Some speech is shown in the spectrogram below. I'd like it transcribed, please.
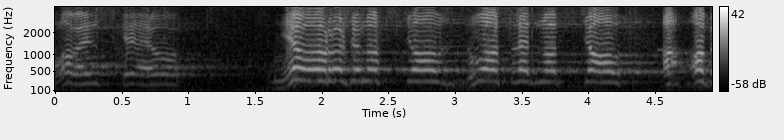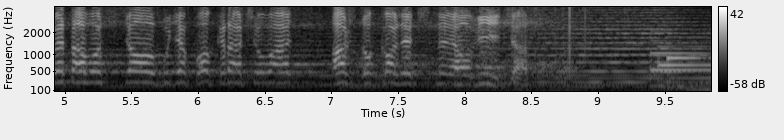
slovenského s neohroženosťou, s dôslednosťou a obetavosťou bude pokračovať až do konečného víťazstva.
